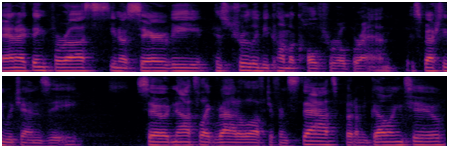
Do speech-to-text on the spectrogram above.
And I think for us, you know, CeraVe has truly become a cultural brand, especially with Gen Z. So not to like rattle off different stats, but I'm going to.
